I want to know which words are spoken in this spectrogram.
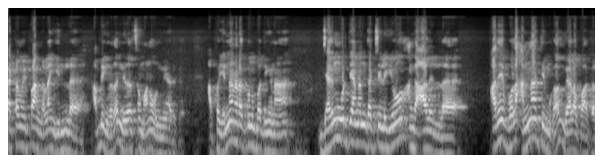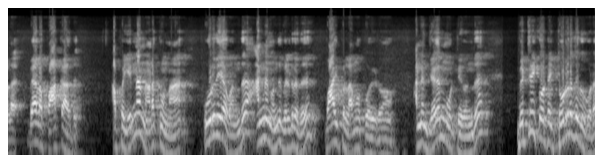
கட்டமைப்பு அங்கெல்லாம் இல்லை அப்படிங்கிறத நிதர்சனமான உண்மையாக இருக்குது அப்போ என்ன நடக்கும்னு பார்த்தீங்கன்னா ஜெகன்மூர்த்தி அண்ணன் கட்சியிலையும் அங்கே ஆள் இல்லை. அதே போல் அதிமுகவும் வேலை பார்க்கல. வேலை பார்க்காது. அப்போ என்ன நடக்கும்னா உறுதியாக வந்து அண்ணன் வந்து வெல்றது வாய்ப்பு இல்லாமல் போயிடும். அண்ணன் ஜெகன்மூர்த்தி வந்து வெற்றி கோட்டை தொடுறதுக்கு கூட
